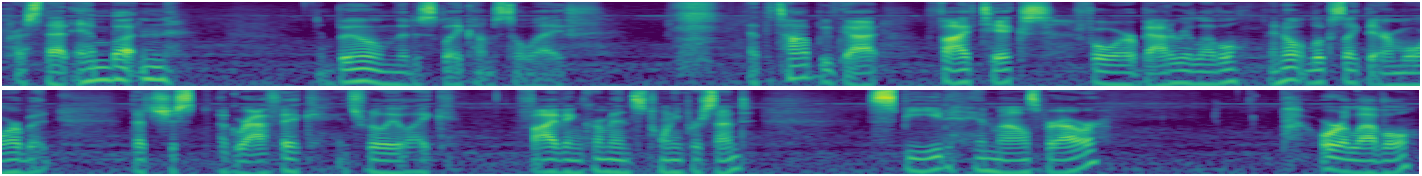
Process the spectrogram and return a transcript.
Press that M button, and boom, the display comes to life. At the top, we've got five ticks for battery level. I know it looks like there are more, but that's just a graphic. It's really like five increments, 20%. Speed in miles per hour. Power level,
